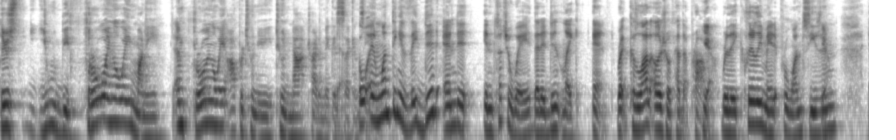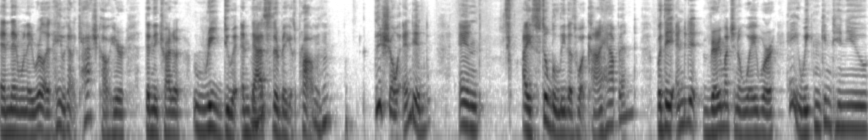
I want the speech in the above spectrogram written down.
There's you would be throwing away money and throwing away opportunity to not try to make a second Oh, and one thing is they did end it in such a way that it didn't like end, right? Because a lot of other shows had that problem, Yeah. where they clearly made it for one season, and then when they realized, hey, we got a cash cow here, then they try to redo it, and that's Mm-hmm. their biggest problem. This show ended, and I still believe that's what kind of happened, but they ended it very much in a way where, hey, we can continue.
